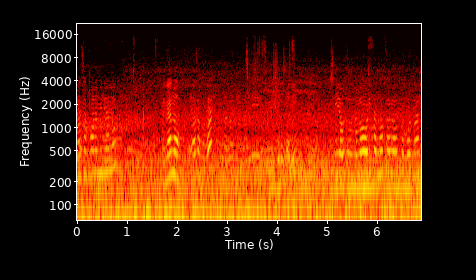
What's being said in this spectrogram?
¿Vas a jugar, Emiliano? Emiliano, ¿vas a jugar? ¿Quieres salir? Sí, no, ahorita no, todavía otro gol más.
